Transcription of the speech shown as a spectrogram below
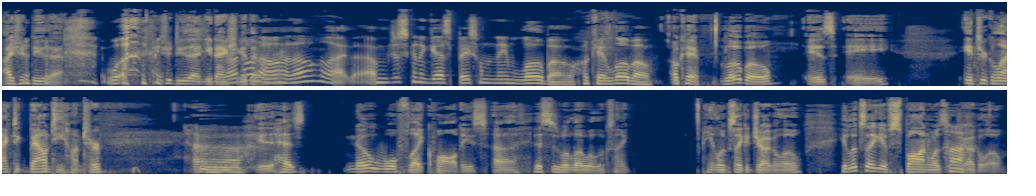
I should do that. well, I should do that and you'd actually no, get that one no, right. no. I, I'm just gonna guess based on the name Lobo. Okay, Lobo. Okay. Lobo is a intergalactic bounty hunter who Uh. has no wolf-like qualities. Uh, this is what Lobo looks like. He looks like a juggalo. He looks like if Spawn was a Huh. juggalo.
